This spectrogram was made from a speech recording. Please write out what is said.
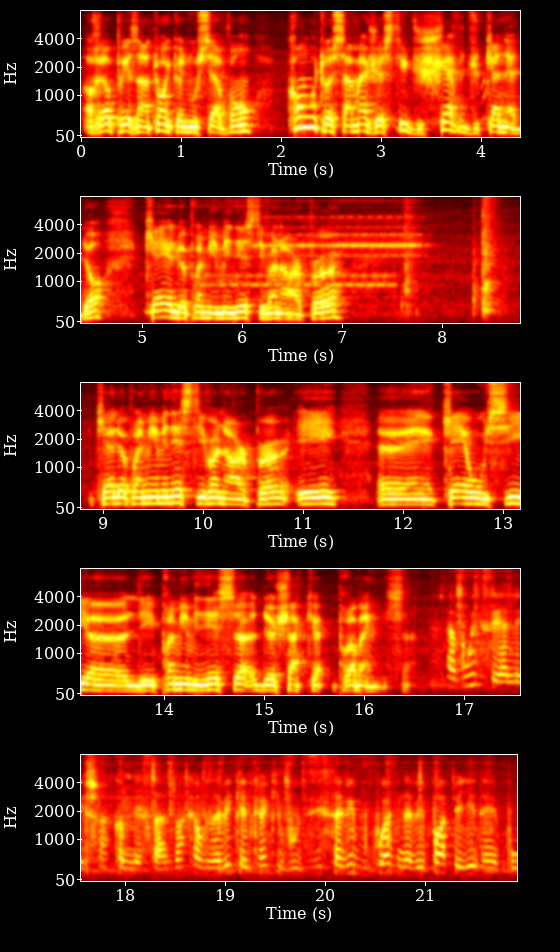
représentons et que nous servons contre Sa Majesté du chef du Canada, qui est le premier ministre Stephen Harper, qui est le premier ministre Stephen Harper et euh, qui est aussi euh, les premiers ministres de chaque province. Avouez que c'est alléchant comme message, hein, quand vous avez quelqu'un qui vous dit « Savez-vous quoi, vous n'avez pas à payer d'impôts. »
